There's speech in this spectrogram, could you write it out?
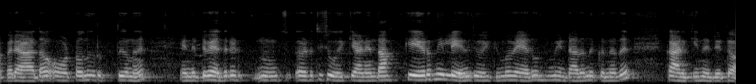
അപ്പോൾ രാധ ഓട്ടോ നിർത്തുന്നു. എന്നിട്ട് വേദ എടുത്ത് ചോദിക്കുകയാണ് എന്താ കയറുന്നില്ലേ എന്ന് ചോദിക്കുമ്പോൾ വേദ ഒന്നും മിണ്ടാതെ നിൽക്കുന്നത് കാണിക്കുന്നുണ്ട് കേട്ടോ.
